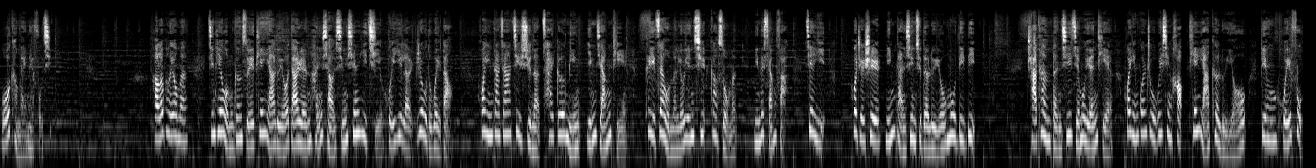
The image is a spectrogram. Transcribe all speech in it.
我可没那福气。好了，朋友们，今天我们跟随天涯旅游达人很小行星一起回忆了肉的味道。欢迎大家继续呢猜歌名、赢奖品，可以在我们留言区告诉我们您的想法、建议，或者是您感兴趣的旅游目的地。查看本期节目原帖，欢迎关注微信号“天涯客旅游”，并回复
